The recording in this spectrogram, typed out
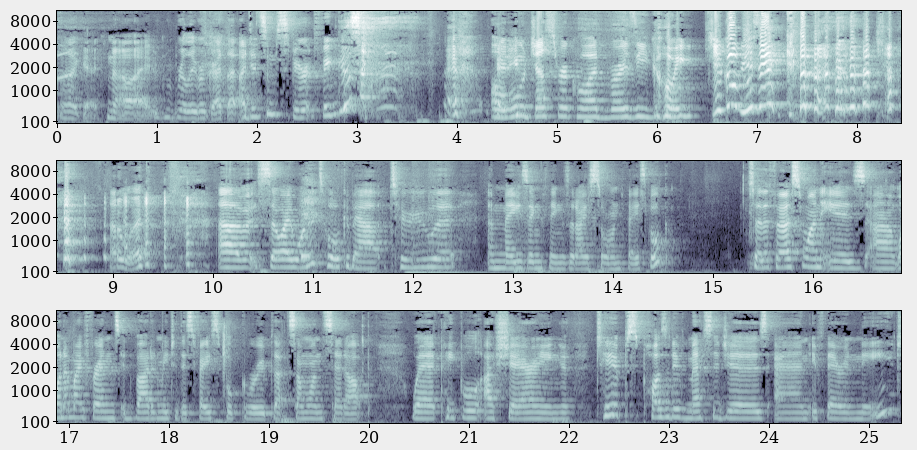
Okay, no, I really regret that. I did some spirit fingers. Or we'll just record Rosie going, jingle music! That'll work. Um, so I want to talk about two amazing things that I saw on Facebook. So the first one is uh, one of my friends invited me to this Facebook group that someone set up where people are sharing tips, positive messages, and if they're in need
